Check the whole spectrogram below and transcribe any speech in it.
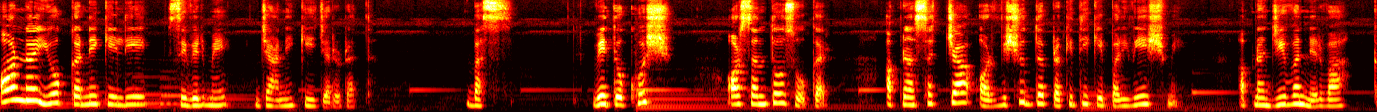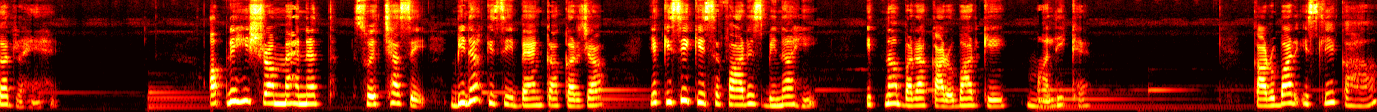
और न योग करने के लिए शिविर में जाने की ज़रूरत। बस, वे तो खुश और संतोष होकर अपना सच्चा और विशुद्ध प्रकृति के परिवेश में अपना जीवन निर्वाह कर रहे हैं। अपने ही श्रम मेहनत, स्वेच्छा से बिना किसी बैंक का कर्जा या किसी की सिफारिश बिना ही इतना बड़ा कारोबार के मालिक है। कारोबार इसलिए कहा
